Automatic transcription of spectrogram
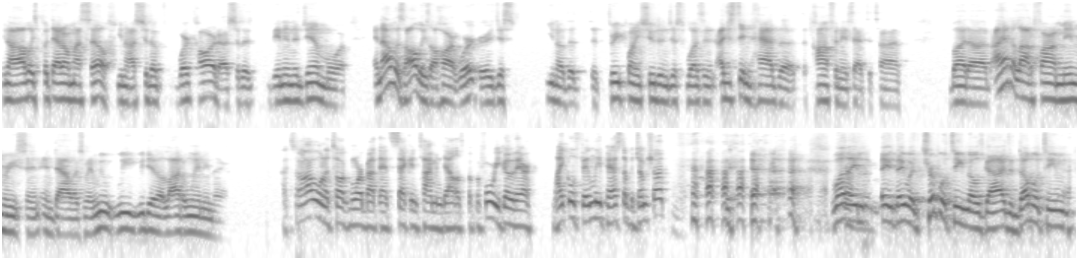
you know, I always put that on myself. You know, I should have worked harder. I should have been in the gym more. And I was always a hard worker. It just you know the the three point shooting just wasn't. I just didn't have the the confidence at the time. But uh, I had a lot of fond memories in, in Dallas. Man, we we we did a lot of winning there. So I want to talk more about that second time in Dallas. But before we go there, Michael Finley passed up a jump shot. well, they, they they would triple team those guys and double team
